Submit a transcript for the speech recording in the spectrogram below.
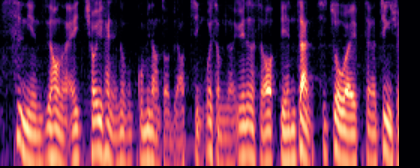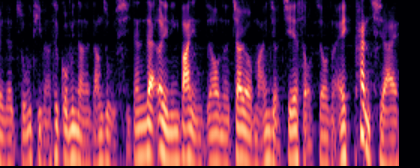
四年之后呢，哎，邱毅看起来跟国民党走得比较近，为什么呢？因为那个时候连战是作为整个竞选的主体嘛，是国民党的党主席，但是在二零零八年之后呢，交由马英九接手之后呢，哎，看起来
